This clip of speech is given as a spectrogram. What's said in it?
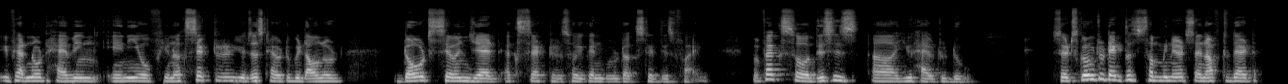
if you're not having any of you know extractor, you just have to be download dot 7z extractor so you can be able to extract this file. Perfect. So this is uh, you have to do. So it's going to take the some minutes and after that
